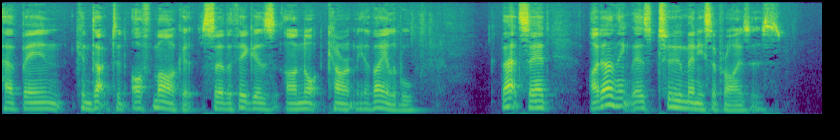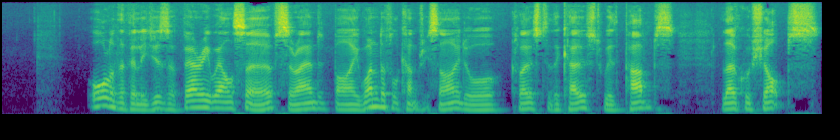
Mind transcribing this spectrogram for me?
have been conducted off market, so the figures are not currently available. That said, I don't think there's too many surprises. All of the villages are very well served, surrounded by wonderful countryside or close to the coast with pubs, local shops,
